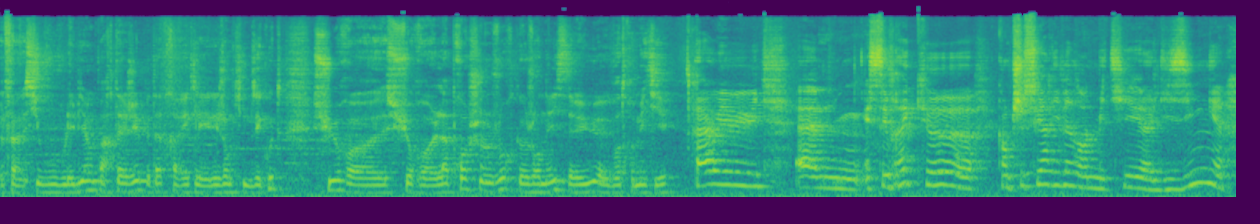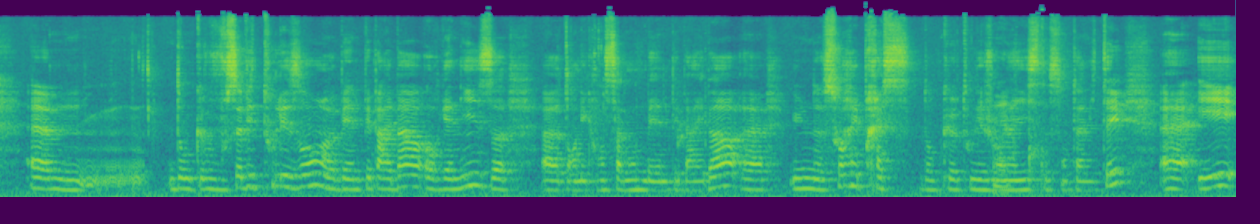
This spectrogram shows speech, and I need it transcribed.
enfin, si vous voulez bien partager peut-être avec les, gens qui nous écoutent, sur, sur l'approche un jour qu'un journaliste avait eu avec votre métier. Ah oui, oui, oui. c'est vrai que quand je suis arrivée dans le métier euh, leasing. Euh, donc, vous savez, tous les ans, euh, BNP Paribas organise dans les grands salons de BNP Paribas une soirée presse. Donc, tous les journalistes sont invités. et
